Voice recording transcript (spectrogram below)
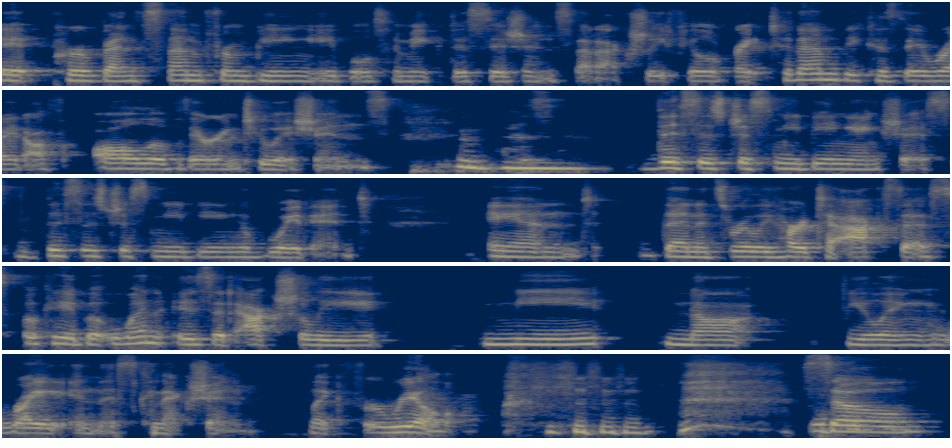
it prevents them from being able to make decisions that actually feel right to them because they write off all of their intuitions. Mm-hmm. This is just me being anxious. This is just me being avoidant. And then it's really hard to access okay, but when is it actually me not feeling right in this connection? Like for real. so,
